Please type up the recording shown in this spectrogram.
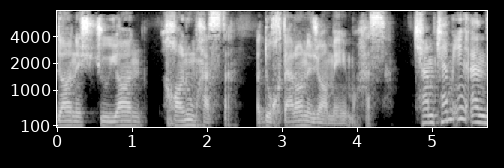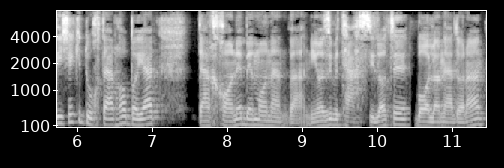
دانشجویان خانوم هستن و دختران جامعه ما هستن؟ کم کم این اندیشه که دخترها باید در خانه بمانند و نیازی به تحصیلات بالا ندارن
